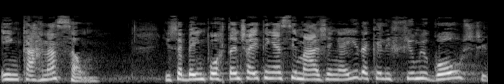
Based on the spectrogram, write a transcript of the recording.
encarnação. Isso é bem importante. Aí tem essa imagem aí daquele filme Ghost,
